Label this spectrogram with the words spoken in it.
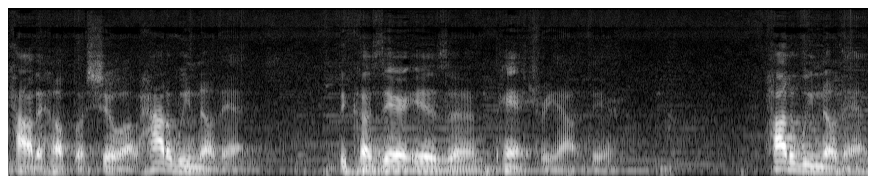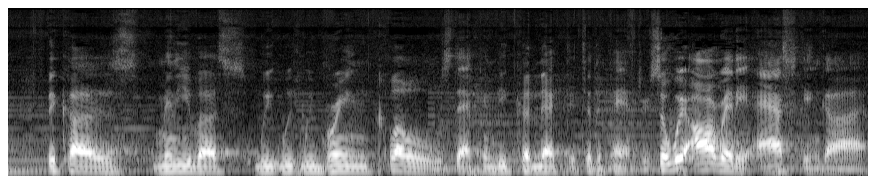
how to help us show up. How do we know that? Because there is a pantry out there. How do we know that? Because many of us, we, we, we, bring clothes that can be connected to the pantry. So we're already asking God,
